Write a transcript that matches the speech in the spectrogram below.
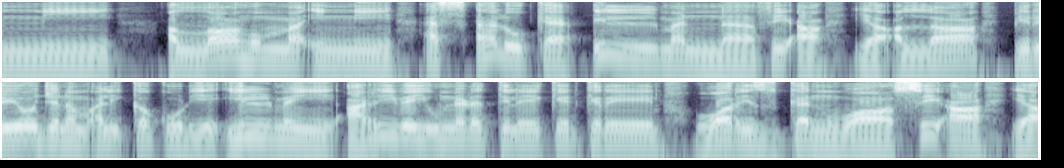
இன்னி அல்லாஹும்ம இன்னி அஸ்அலுக இல்மன் நாஃபிஆ யா அல்லாஹ் பிரயோஜனம் அளிக்கக்கூடிய இல்மை அறிவை உன்னிடத்திலே கேட்கிறேன். வரிஸ்கன் வாசிஆ. யா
